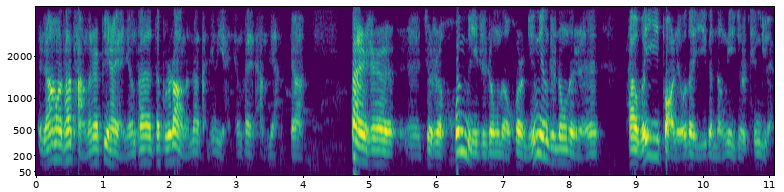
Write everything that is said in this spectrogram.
然后他躺在这闭上眼睛，他他不知道了，那肯定眼睛他也看不见了，对吧？但是呃，就是昏迷之中的或者冥冥之中的人。他唯一保留的一个能力就是听觉，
